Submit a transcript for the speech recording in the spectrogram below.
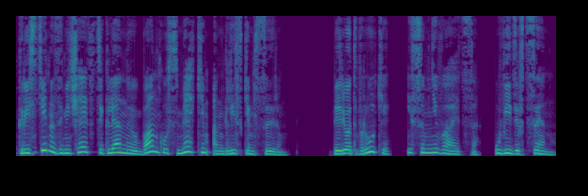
Кристина замечает стеклянную банку с мягким английским сыром. берет в руки и сомневается, увидев цену.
